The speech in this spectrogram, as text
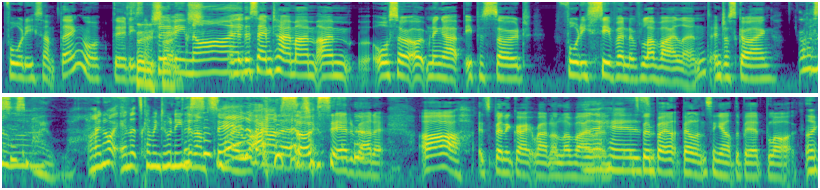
forty something or thirty something? 39. And at the same time, I'm I'm also opening up episode forty seven of Love Island and just going, "This is my life. I know, and it's coming to an end, This and I'm is my sad life. about it. I'm so sad about it. Oh, it's been a great run on Love Island. has. It's been ba- balancing out the bad block. Okay.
